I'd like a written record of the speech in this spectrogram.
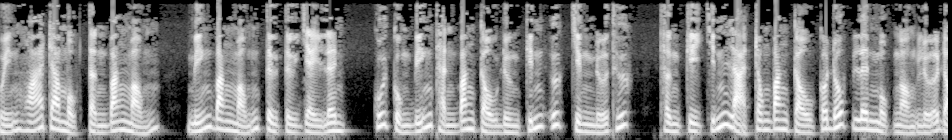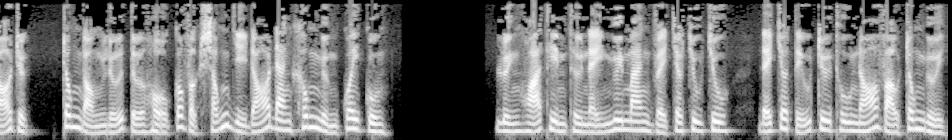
huyển hóa ra một tầng băng mỏng, miếng băng mỏng từ từ dày lên, cuối cùng biến thành băng cầu đường kính ước chừng nửa thước, thần kỳ chính là trong băng cầu có đốt lên một ngọn lửa đỏ rực, trong ngọn lửa tựa hồ có vật sống gì đó đang không ngừng quay cuồng. Luyện hỏa thiềm thư này ngươi mang về cho Chu Chu, để cho tiểu trư thu nó vào trong người,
